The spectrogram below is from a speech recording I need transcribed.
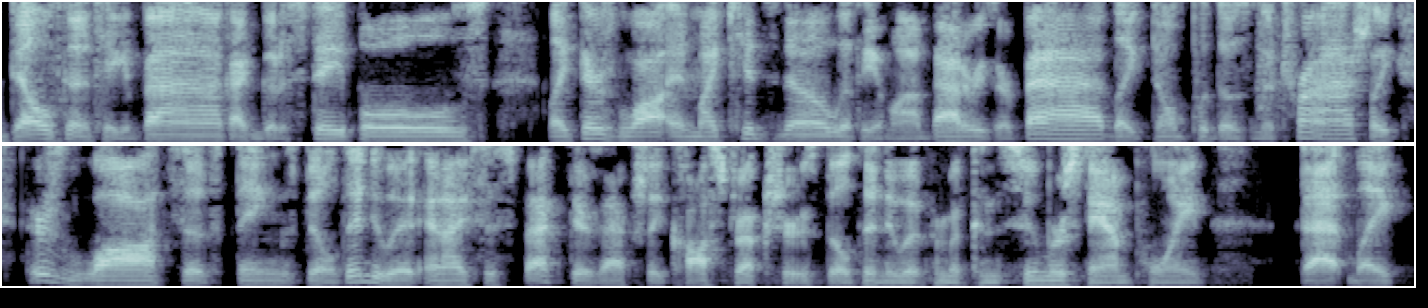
Dell's going to take it back. I can go to Staples. Like there's a lot, and my kids know lithium ion batteries are bad. Like don't put those in the trash. Like there's lots of things built into it. And I suspect there's actually cost structures built into it from a consumer standpoint that like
